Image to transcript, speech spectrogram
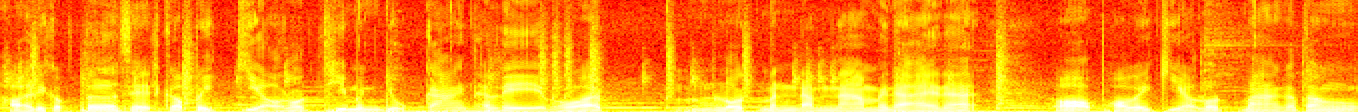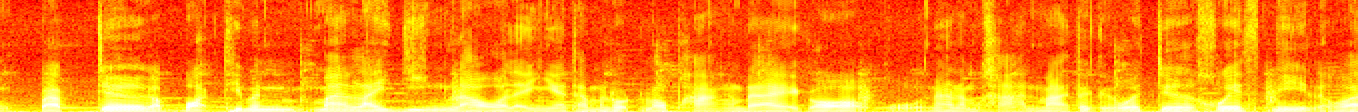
เอาเฮลิคอปเตอร์เสร็จก็ไปเกี่ยวรถที่มันอยู่กลางทะเล เพราะว่ารถมันดำน้ำไม่ได้นะก็พอไปเกี่ยวรถมาก็ต้องแบบเจอกับบอทที่มันมาไล่ยิงเราอะไรเงี้ยทำให้รถเราพังได้ก็โอ้น่ารำคาญมากถ้าเกิดว่าเจอเควสนี้หรือว่า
